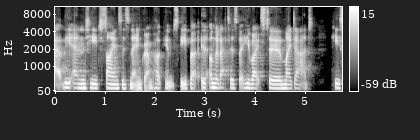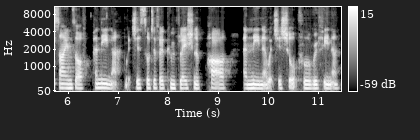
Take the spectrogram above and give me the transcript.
at the end he signs his name grandpa kimsky but on the letters that he writes to my dad he signs off Panina, which is sort of a conflation of Pa and Nina, which is short for Rufina.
